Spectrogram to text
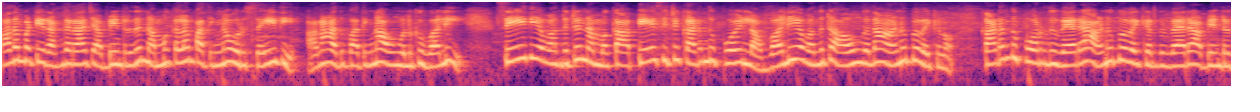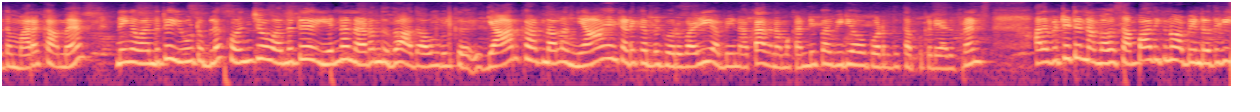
மாதம்பட்டி ரங்கராஜ் அப்படின்றது நமக்கெல்லாம் பார்த்தீங்கன்னா ஒரு செய்தி. ஆனால் அது பார்த்தீங்கன்னா அவங்களுக்கு வழி செய்தியை வந்துட்டு நம்ம கா பேசிட்டு கடந்து போயிடலாம். வழியை வந்துட்டு அவங்க தான் அனுபவிக்கணும். கடந்து போகிறது வேற அனுபவிக்கிறது வேற அப்படின்றத மறக்காம நீங்கள் வந்துட்டு யூடியூப்பில் கொஞ்சம் வந்துட்டு என்ன நடந்ததோ அது அவங்களுக்கு யாருக்காக இருந்தாலும் நியாயம் கிடைக்கிறதுக்கு ஒரு வழி அப்படின்னா அப்படின்னாக்கா அதை நம்ம கண்டிப்பாக வீடியோவை போடுறது தப்பு கிடையாது ஃப்ரெண்ட்ஸ் அதை விட்டுட்டு நம்ம சம்பாதிக்கணும் அப்படின்றதுக்கு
